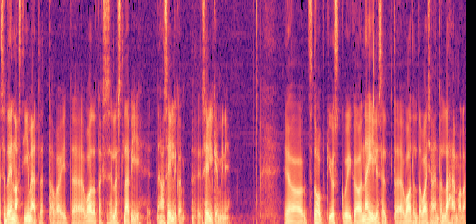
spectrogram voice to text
seda ennast ei imetleta, vaid äh, vaadatakse sellest läbi, et näha selge, selgemini ja see toobki justkui ka näiliselt äh, vaadeldava asja endale lähemale.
